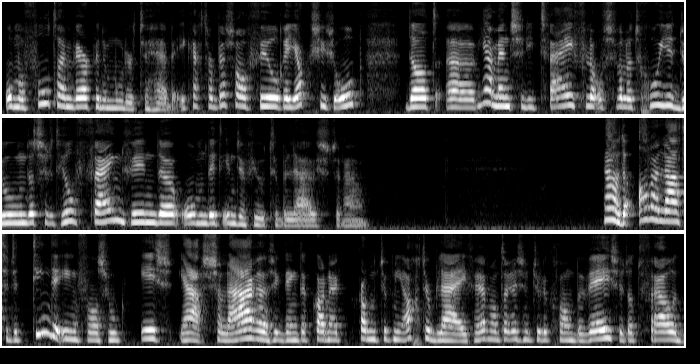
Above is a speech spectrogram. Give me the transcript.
om een fulltime werkende moeder te hebben. Ik krijg er best wel veel reacties op dat uh, ja, mensen die twijfelen of ze wel het goede doen, dat ze het heel fijn vinden om dit interview te beluisteren. Nou, de allerlaatste, de tiende invalshoek is ja, salaris. Ik denk dat kan, er, kan natuurlijk niet achterblijven. Want er is natuurlijk gewoon bewezen dat vrouwen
